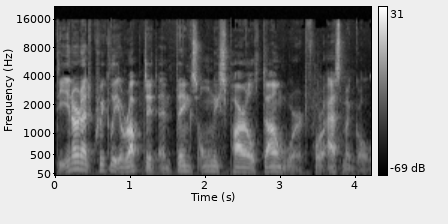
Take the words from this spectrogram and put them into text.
The internet quickly erupted and things only spiraled downward for Asmongold.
